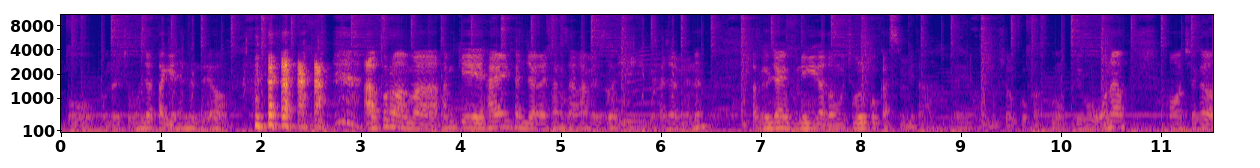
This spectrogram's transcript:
뭐 오늘 저 혼자 따긴 했는데요. 앞으로 아마 함께 할 현장을 상상하면서 이 얘기를 하자면은 아, 굉장히 분위기가 너무 좋을 것 같습니다. 네, 너무 좋을 것 같고 그리고 워낙 어, 제가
